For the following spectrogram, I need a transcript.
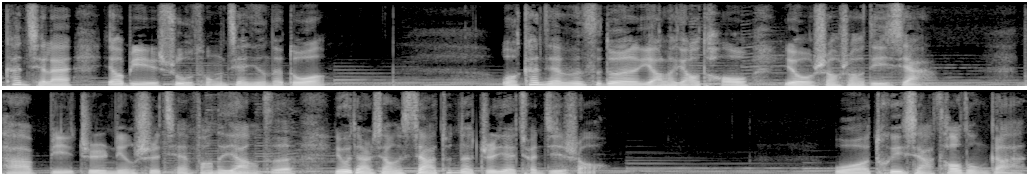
看起来要比树丛坚硬得多。我看见温斯顿摇了摇头，又稍稍低下，他笔直凝视前方的样子，有点像下蹲的职业拳击手。我推下操纵杆，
